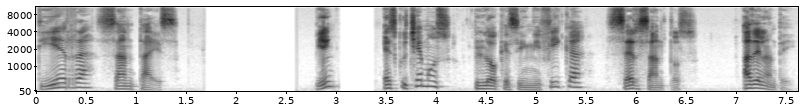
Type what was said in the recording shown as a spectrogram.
tierra santa es. Bien, escuchemos lo que significa ser santos. Adelante.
